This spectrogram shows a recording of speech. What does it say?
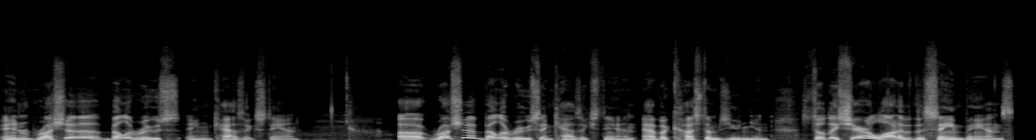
in Russia, Belarus, and Kazakhstan. Uh, Russia, Belarus, and Kazakhstan have a customs union, so they share a lot of the same bans.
